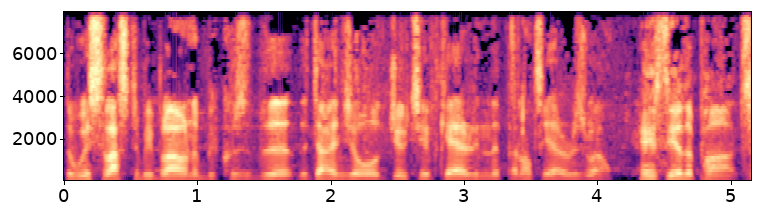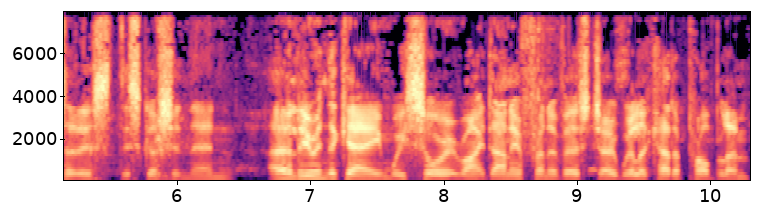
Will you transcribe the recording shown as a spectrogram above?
the whistle has to be blown because of the, the danger or duty of care in the penalty area as well. Here's the other part to this discussion then. Earlier in the game, we saw it right down in front of us. Joe Willock had a problem,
